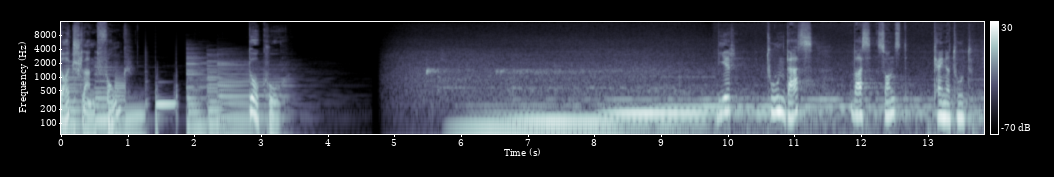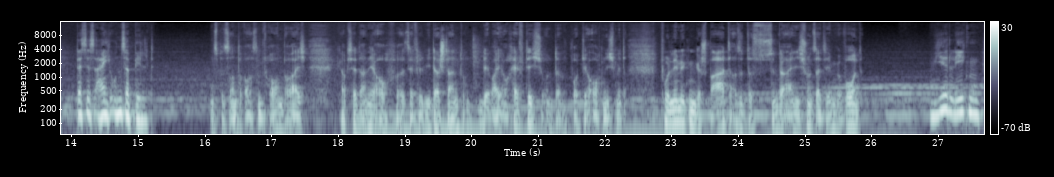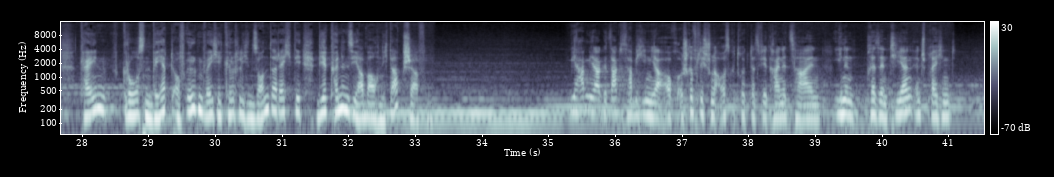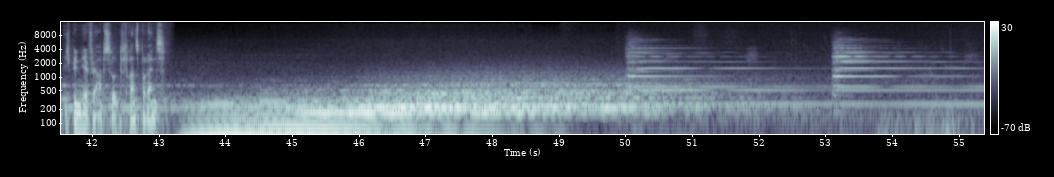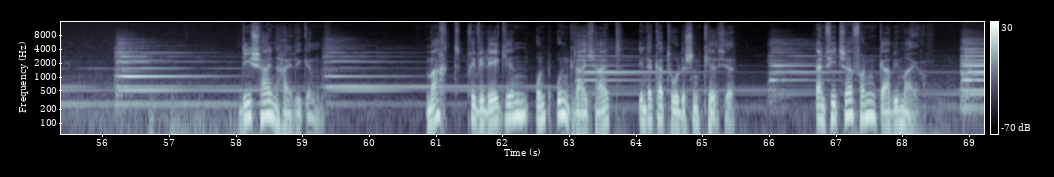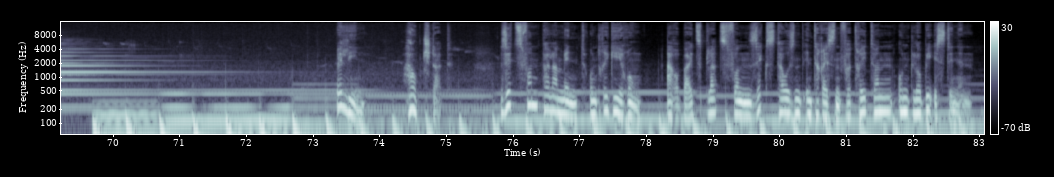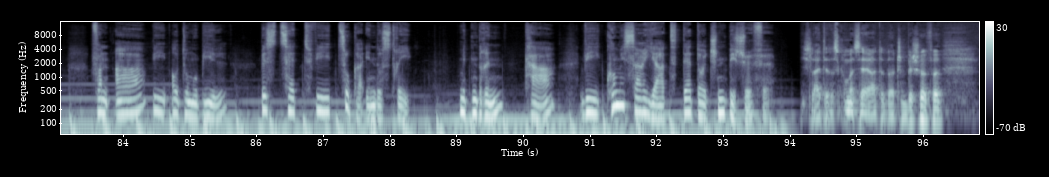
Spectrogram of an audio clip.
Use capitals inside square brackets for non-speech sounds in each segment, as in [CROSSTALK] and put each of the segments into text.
Deutschlandfunk Doku Wir tun das, was sonst keiner tut. Das ist eigentlich unser Bild. Insbesondere aus dem Frauenbereich gab es ja dann ja auch sehr viel Widerstand und der war ja auch heftig und da wurde ja auch nicht mit Polemiken gespart. Also das sind wir eigentlich schon seitdem gewohnt. Wir legen keinen großen Wert auf irgendwelche kirchlichen Sonderrechte. Wir können sie aber auch nicht abschaffen. Wir haben ja gesagt, das habe ich Ihnen ja auch schriftlich schon ausgedrückt, dass wir keine Zahlen Ihnen präsentieren. Entsprechend. Ich bin hier für absolute Transparenz. Die Scheinheiligen. Macht, Privilegien und Ungleichheit in der katholischen Kirche. Ein Feature von Gabi Meyer. Berlin, Hauptstadt. Sitz von Parlament und Regierung. Arbeitsplatz von 6000 Interessenvertretern und Lobbyistinnen. Von A wie Automobil bis Z wie Zuckerindustrie. Mittendrin K wie Kommissariat der deutschen Bischöfe. Ich leite das Kommissariat der deutschen Bischöfe.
